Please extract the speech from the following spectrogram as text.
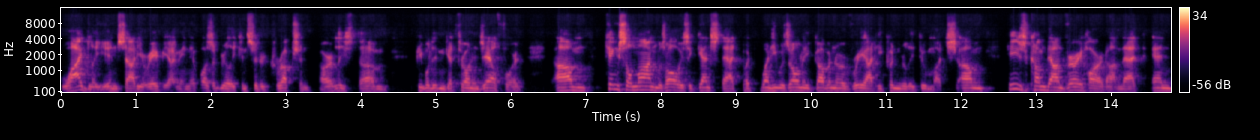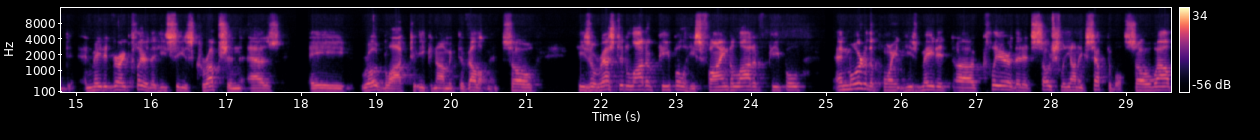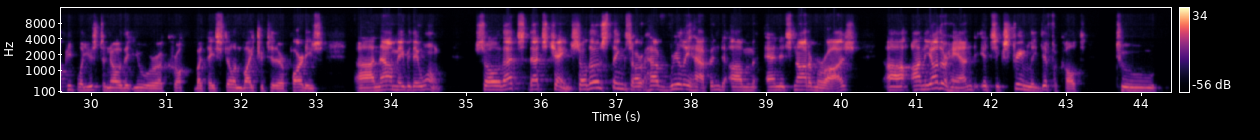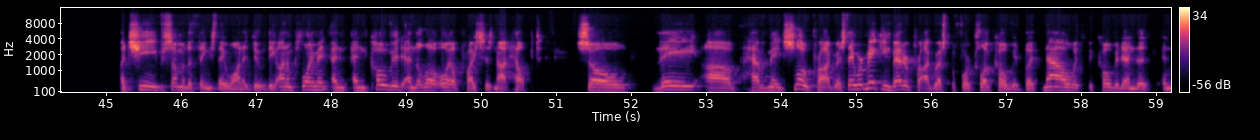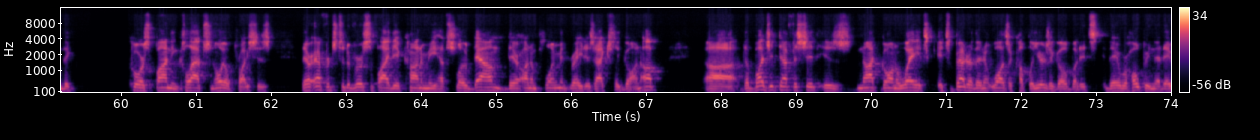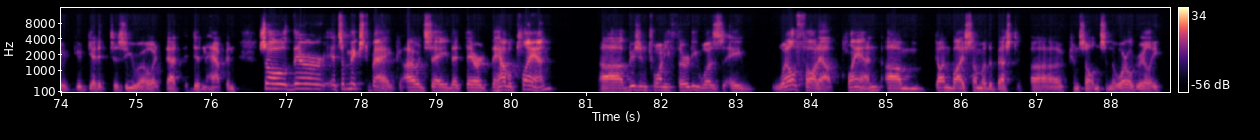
widely in Saudi Arabia. I mean, it wasn't really considered corruption, or at least um, people didn't get thrown in jail for it. Um, King Salman was always against that, but when he was only governor of Riyadh, he couldn't really do much. Um, he's come down very hard on that and, and made it very clear that he sees corruption as a roadblock to economic development. So he's arrested a lot of people, he's fined a lot of people. And more to the point, he's made it uh, clear that it's socially unacceptable. So while people used to know that you were a crook, but they still invite you to their parties, uh, now maybe they won't. So that's that's changed. So those things are have really happened, um, and it's not a mirage. Uh, on the other hand, it's extremely difficult to achieve some of the things they want to do. The unemployment and and COVID and the low oil price has not helped. So they uh, have made slow progress. They were making better progress before COVID, but now with the COVID and the and the corresponding collapse in oil prices, their efforts to diversify the economy have slowed down. Their unemployment rate has actually gone up. Uh, the budget deficit is not gone away. It's it's better than it was a couple of years ago, but it's they were hoping that they would get it to zero. It, that didn't happen. So they're it's a mixed bag. I would say that they're they have a plan. Uh, Vision 2030 was a well thought out plan um, done by some of the best uh, consultants in the world, really.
